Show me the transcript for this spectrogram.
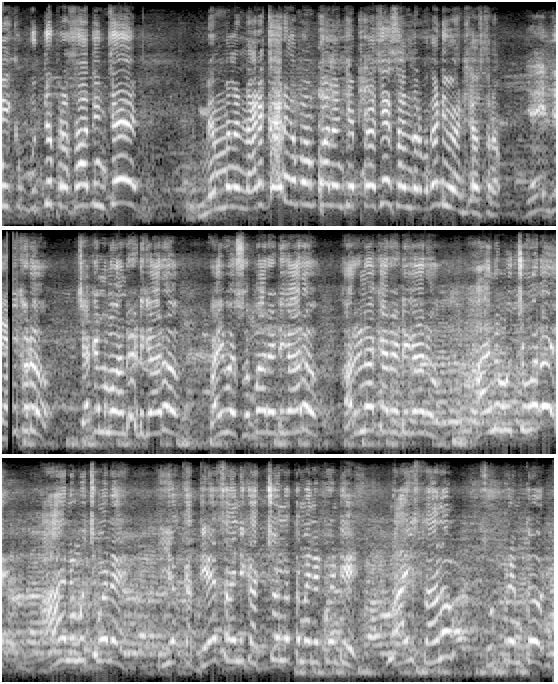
మీకు బుద్ధి ప్రసాదించే మిమ్మల్ని నరకానికి పంపాలని చెప్పేసి సందర్భంగా డిమాండ్ చేస్తున్నాం. నాయకుడు జగన్మోహన్ రెడ్డి గారు వైవై సుబ్బారెడ్డి గారు కరుణాకర్ రెడ్డి గారు ఆయన ముచ్చుమలే ఆయన ముచ్చుమలే. ఈ యొక్క దేశానికి అత్యున్నతమైనటువంటి న్యాయస్థానం సుప్రీంకోర్టు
